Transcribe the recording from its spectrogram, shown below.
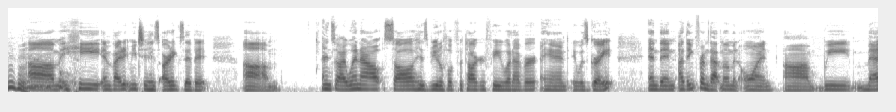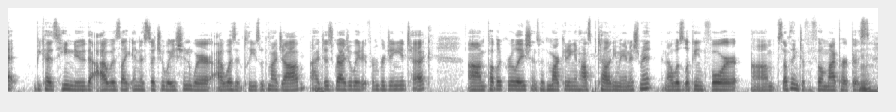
um, he invited me to his art exhibit. Um, and so I went out, saw his beautiful photography, whatever, and it was great. And then I think from that moment on, um, we met because he knew that I was like in a situation where I wasn't pleased with my job. I mm. just graduated from Virginia Tech, um, public relations with marketing and hospitality management, and I was looking for um, something to fulfill my purpose. Mm-hmm.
